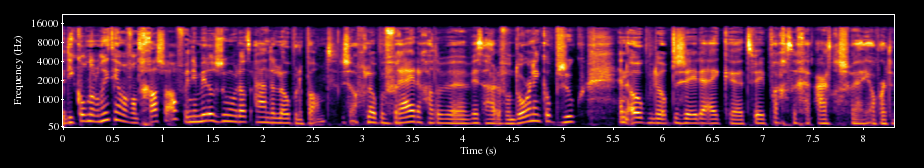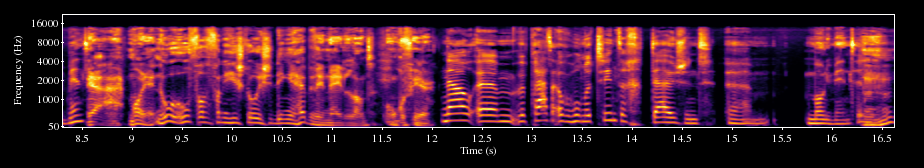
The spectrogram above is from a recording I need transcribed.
Die konden nog niet helemaal van het gas af. En inmiddels doen we dat aan de lopende band. Dus afgelopen vrijdag hadden we wethouder van Doornik op bezoek. En openden op de Zeedijk twee prachtige aardgasvrije appartementen. Ja, mooi. En hoe, hoeveel van die historische dingen hebben we in Nederland ongeveer? Nou, we praten over 120.000 ehm, monumenten.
